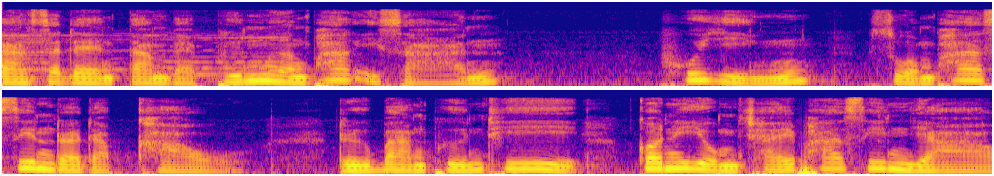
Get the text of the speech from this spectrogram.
การแสดงตามแบบพื้นเมืองภาคอีสาน ผู้หญิงสวมผ้าสิ้นระดับเข่า หรือบางพื้นที่ก็นิยมใช้ผ้าสิ้นยาว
